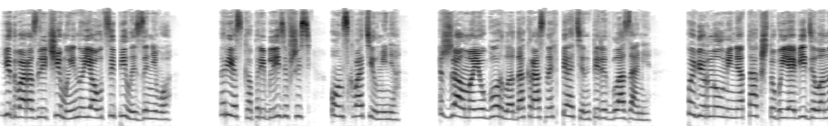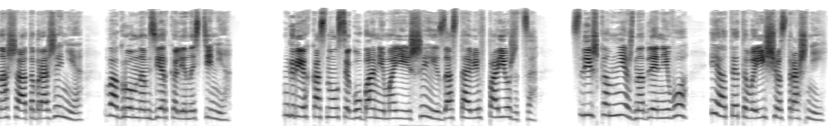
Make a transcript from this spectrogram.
едва различимый, но я уцепилась за него. Резко приблизившись, он схватил меня. Сжал мое горло до красных пятен перед глазами повернул меня так, чтобы я видела наше отображение в огромном зеркале на стене. Грех коснулся губами моей шеи, заставив поежиться. Слишком нежно для него и от этого еще страшней.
